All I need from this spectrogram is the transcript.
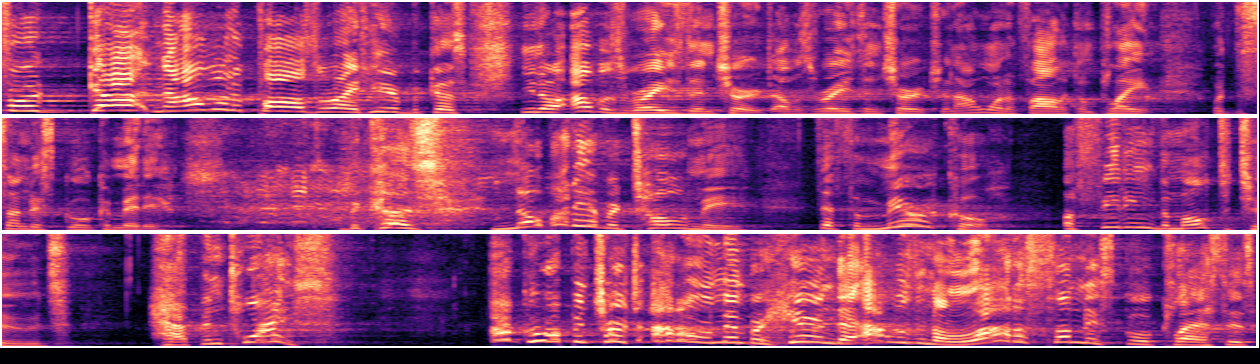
forgot. Now, I want to pause right here because, you know, I was raised in church. I was raised in church, and I want to file a complaint with the Sunday school committee because nobody ever told me that the miracle of feeding the multitudes happened twice. I grew up in church. I don't remember hearing that. I was in a lot of Sunday school classes,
